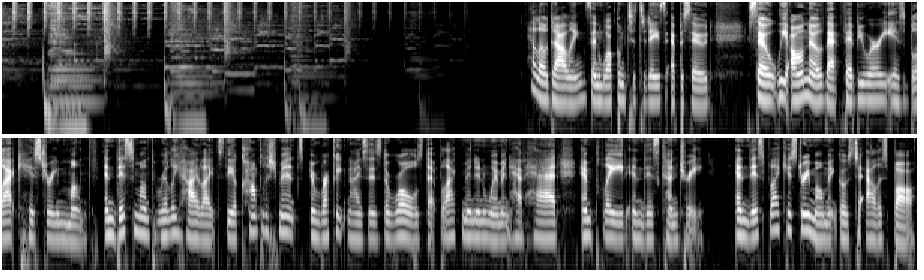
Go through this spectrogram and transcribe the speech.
Hello, darlings, and welcome to today's episode. So, we all know that February is Black History Month, and this month really highlights the accomplishments and recognizes the roles that Black men and women have had and played in this country. And this Black History moment goes to Alice Ball.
